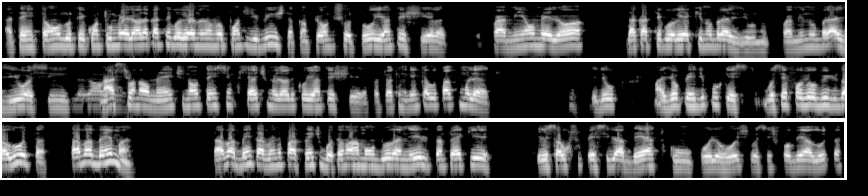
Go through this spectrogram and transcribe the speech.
Até então eu lutei contra o melhor da categoria, no meu ponto de vista, campeão do Chotô, Ian Teixeira. Para mim é o melhor da categoria aqui no Brasil. Para mim, no Brasil, assim, Legal, nacionalmente, não tem 5-7 melhor do que o Ian Teixeira. Tanto é que ninguém quer lutar com o moleque. Entendeu? Mas eu perdi porque, se você for ver o vídeo da luta, tava bem, mano. Tava bem, tava indo pra frente, botando uma mão dura nele. Tanto é que ele saiu com o supercílio aberto, com o olho roxo. Se vocês for ver a luta,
